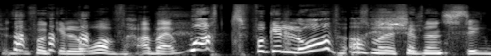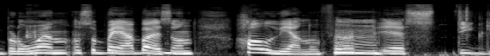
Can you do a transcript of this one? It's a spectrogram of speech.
Du får ikke lov. Jeg bare what?! Får ikke lov! Og så må jeg kjøpe en stygg blå en, og så ble jeg bare sånn halvgjennomført mm. stygg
